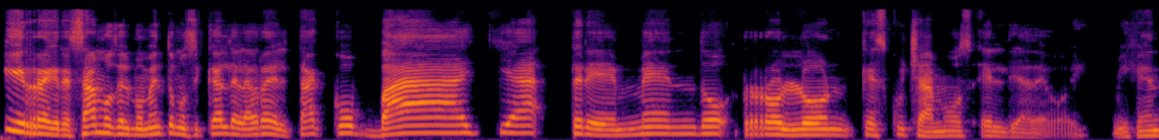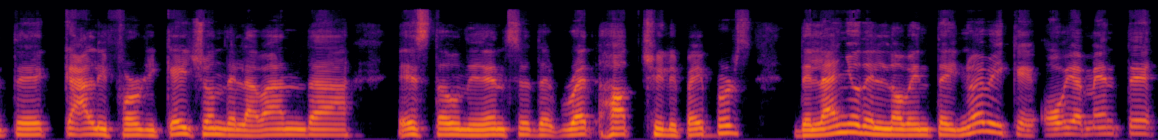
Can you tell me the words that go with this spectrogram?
Y regresamos del momento musical de La Hora del Taco. Vaya tremendo rolón que escuchamos el día de hoy. Mi gente, Californication de la banda estadounidense de Red Hot Chili Peppers del año del 99 y que obviamente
